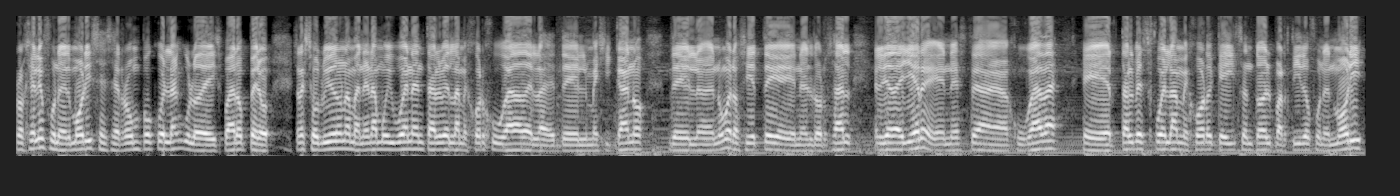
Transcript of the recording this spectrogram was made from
Rogelio Funes Mori se cerró un poco el ángulo de disparo, pero resolvió de una manera muy buena en tal vez la mejor jugada del mexicano del eh, número 7 en el dorsal el día de ayer en esta jugada tal vez fue la mejor que hizo en todo el partido Funes Mori,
